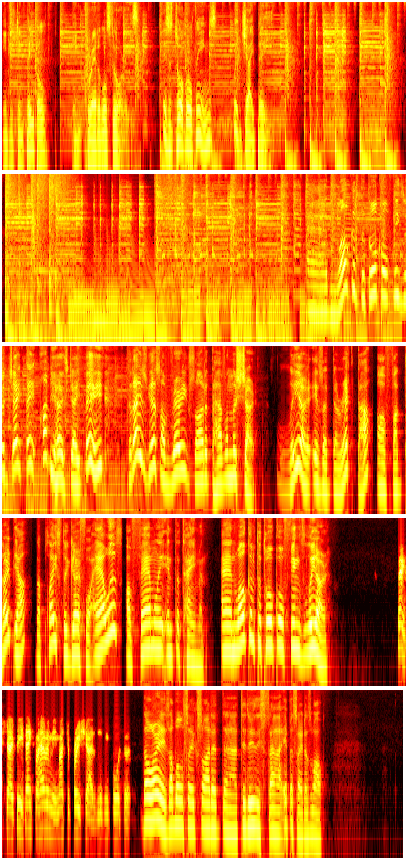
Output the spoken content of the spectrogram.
Interesting people, incredible stories. This is Talk All Things with JP. and welcome to Talk All Things with JP. I'm your host, JP. Today's guest I'm very excited to have on the show. Leo is a director of Funtopia, the place to go for hours of family entertainment. And welcome to Talk All Things, Leo. Thanks, JP. Thanks for having me. Much appreciated. Looking forward to it. No worries. I'm also excited uh, to do this uh, episode as well.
